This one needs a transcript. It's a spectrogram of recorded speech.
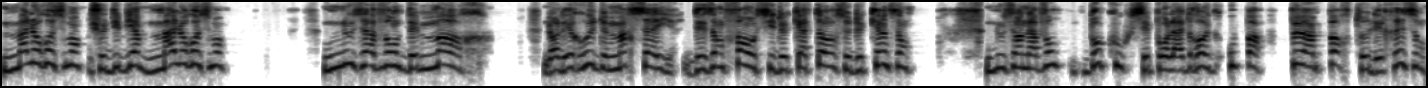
Malheureusement, je dis bien malheureusement, nous avons des morts dans les rues de Marseille, des enfants aussi de 14, de 15 ans. Nous en avons beaucoup. C'est pour la drogue ou pas, peu importe les raisons.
